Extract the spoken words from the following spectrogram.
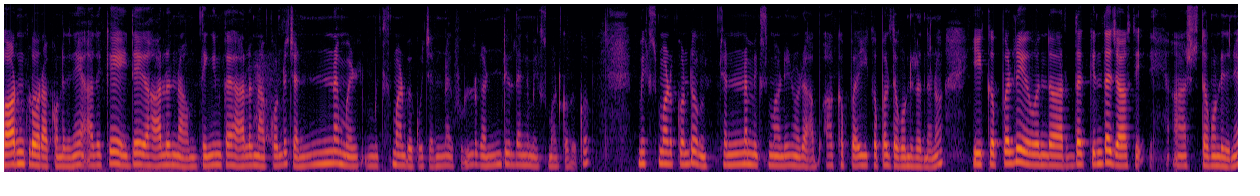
ಕಾರ್ನ್ ಫ್ಲೋರ್ ಹಾಕ್ಕೊಂಡಿದ್ದೀನಿ ಅದಕ್ಕೆ ಇದೇ ಹಾಲನ್ನು, ತೆಂಗಿನಕಾಯಿ ಹಾಲನ್ನು ಹಾಕ್ಕೊಂಡು ಚೆನ್ನಾಗಿ ಮೆಲ್ ಮಿಕ್ಸ್ ಮಾಡಬೇಕು. ಚೆನ್ನಾಗಿ ಫುಲ್ ಗಂಟಿಲ್ದಂಗೆ ಮಿಕ್ಸ್ ಮಾಡ್ಕೋಬೇಕು. ಮಿಕ್ಸ್ ಮಾಡಿಕೊಂಡು ಚೆನ್ನಾಗಿ ಮಿಕ್ಸ್ ಮಾಡಿ ನೋಡಿ, ಆ ಕಪ್ಪ ಈ ಕಪ್ಪಲ್ಲಿ ತೊಗೊಂಡಿರೋದು ನಾನು. ಈ ಕಪ್ಪಲ್ಲಿ ಒಂದು ಅರ್ಧಕ್ಕಿಂತ ಜಾಸ್ತಿ ಅಷ್ಟು ತೊಗೊಂಡಿದ್ದೀನಿ.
